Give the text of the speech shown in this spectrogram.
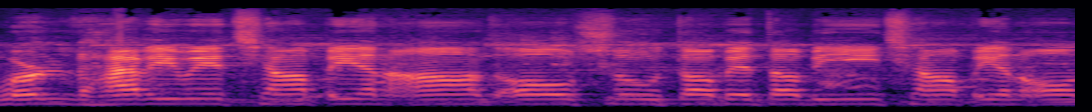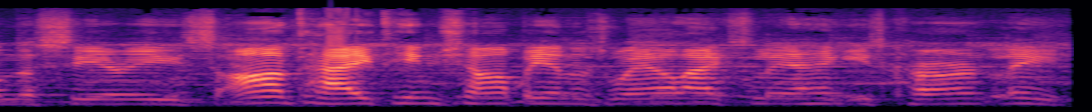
World Heavyweight Champion and also WWE Champion on the series and Tag Team Champion as well. Actually, I think he's currently,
